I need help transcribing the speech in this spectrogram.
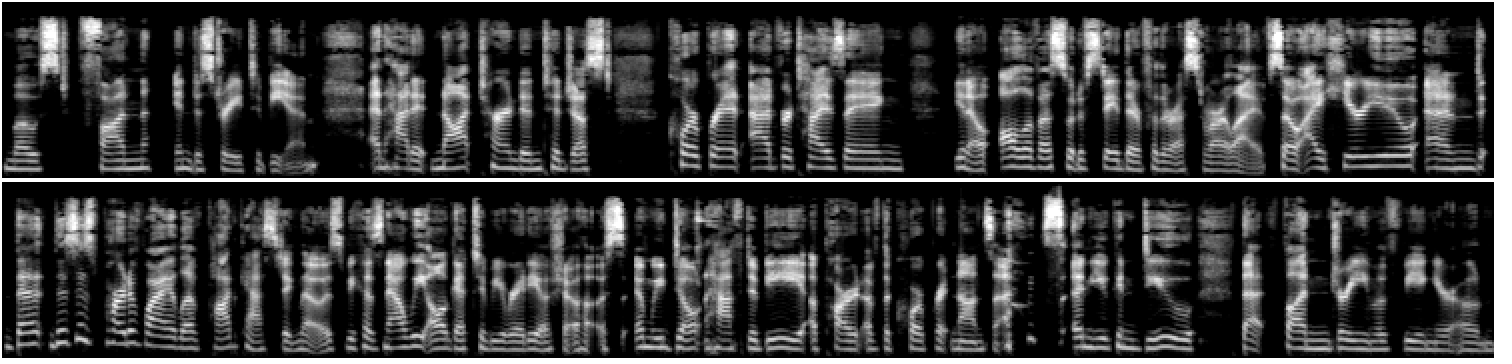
most fun industry to be in. And had it not turned into just corporate advertising you know, all of us would have stayed there for the rest of our lives. So I hear you. And that this is part of why I love podcasting though, is because now we all get to be radio show hosts and we don't have to be a part of the corporate nonsense and you can do that fun dream of being your own,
